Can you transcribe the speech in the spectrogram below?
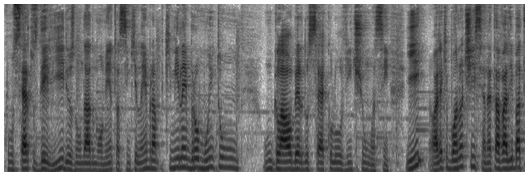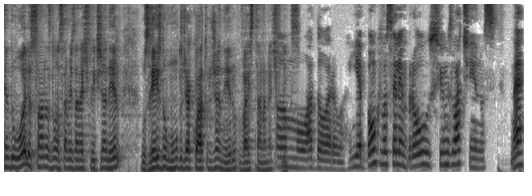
com certos delírios num dado momento, assim, que lembra, que me lembrou muito um, um Glauber do século XXI, assim. E, olha que boa notícia, né? Tava ali batendo o olho só nos lançamentos da Netflix de janeiro. Os Reis do Mundo, dia 4 de janeiro, vai estar na Netflix. Amo, adoro. E é bom que você lembrou os filmes latinos, né?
